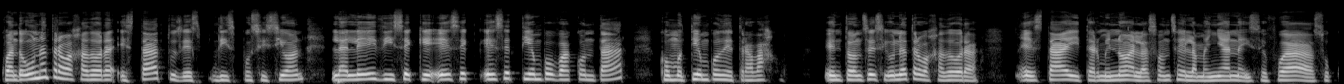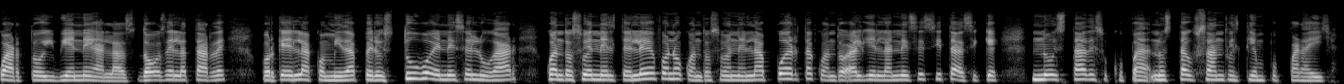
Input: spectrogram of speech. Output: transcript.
Cuando una trabajadora está a tu disposición, la ley dice que ese ese tiempo va a contar como tiempo de trabajo. Entonces, si una trabajadora está y terminó a las 11 de la mañana y se fue a su cuarto y viene a las 2 de la tarde porque es la comida, pero estuvo en ese lugar cuando suene el teléfono, cuando suene la puerta, cuando alguien la necesita, así que no está desocupada, no está usando el tiempo para ella.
